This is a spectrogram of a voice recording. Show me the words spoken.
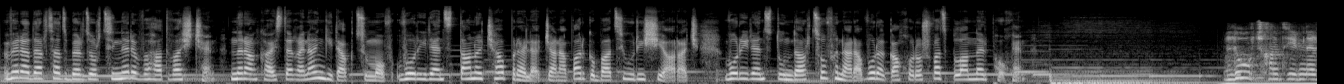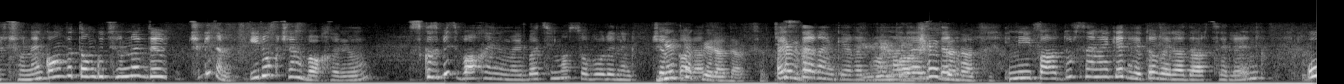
Վերադարձած բերձորցիները վհատված չեն։ Նրանք այստեղ են այն գիտակցումով, որ իրենց տանը չապրելը ճանապարհ կբացի ուրիշի առաջ, որ իրենց տուն դարձով հնարավոր է կանխորոշված պլաններ փոխեն։ Լուրջ խնդիրներ չունենք, անվտանգություններ դե չգիտեմ, իրոք չեմ վախենում։ Սկզբից վախենում էի, բայց հիմա սովորել ենք, չեմ Երբ կարող։ վերադարձել։ Այստեղ ենք եղել համարյա, այստեղ մի պահ դուրս եմ եկել, հետո վերադարձել ենք։ Ու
